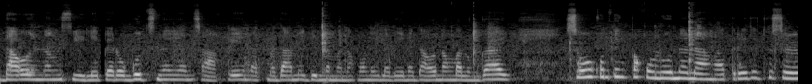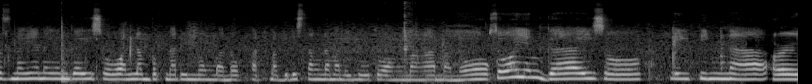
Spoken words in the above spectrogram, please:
dahon ng sili. Pero goods na yan sa akin at madami din naman akong nilagay na dahon ng malunggay. So, kunting pakulo na lang at ready to serve na yan. Ayan guys. So, ang lambot na rin ng manok at mabilis lang naman iluto ang mga manok. So, ayan guys. So, plating na or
